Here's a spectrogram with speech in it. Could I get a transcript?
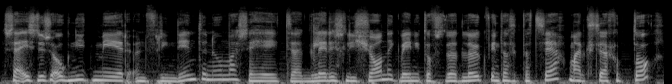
zij is dus ook niet meer een vriendin te noemen. Ze heet eh, Gladys Lichon. Ik weet niet of ze dat leuk vindt als ik dat zeg, maar ik zeg het toch.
